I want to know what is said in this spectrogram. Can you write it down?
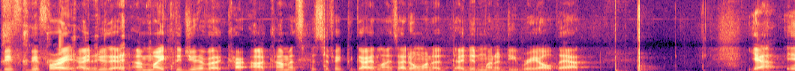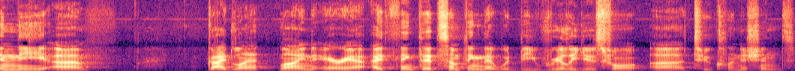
Before I, I do that, um, Mike, did you have a, co a, comment specific to guidelines? I don't want to. I didn't want to derail that. Yeah, in the uh, guideline area, I think that something that would be really useful uh, to clinicians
